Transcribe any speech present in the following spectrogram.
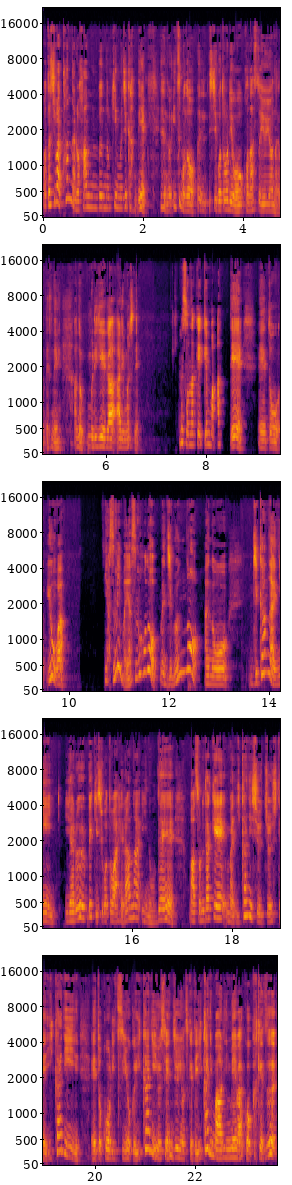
私は単なる半分の勤務時間で、あの、いつもの仕事量をこなすというようなですね、あの、無理ゲーがありまして。まあ、そんな経験もあって、えっ、と、要は、休めば休むほど、ま自分の、あの、時間内にやるべき仕事は減らないので、まあ、それだけ、まあ、いかに集中して、いかに、えっ、と、効率よく、いかに優先順位をつけて、いかに周りに迷惑をかけず、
